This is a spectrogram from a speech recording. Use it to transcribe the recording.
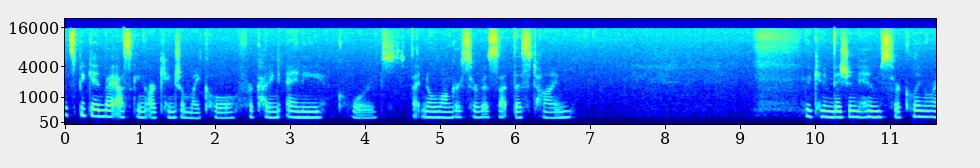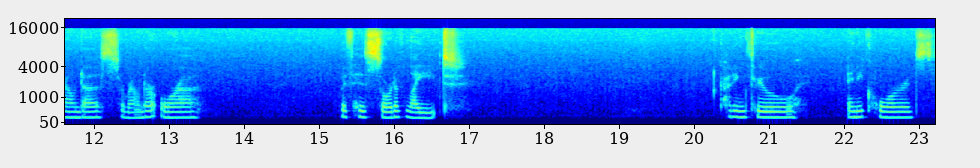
Let's begin by asking Archangel Michael for cutting any cords that no longer serve us at this time. We can envision him circling around us, around our aura, with his sword of light, cutting through any cords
